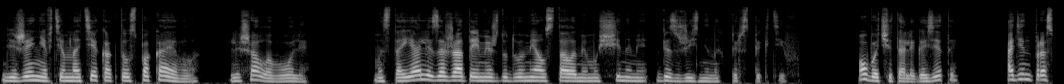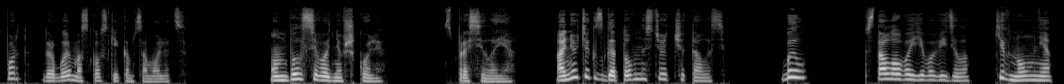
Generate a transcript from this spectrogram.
Движение в темноте как-то успокаивало, лишало воли. Мы стояли, зажатые между двумя усталыми мужчинами без жизненных перспектив. Оба читали газеты. Один про спорт, другой московский комсомолец. «Он был сегодня в школе?» — спросила я. Анютик с готовностью отчиталась. «Был. В столовой его видела. Кивнул мне.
